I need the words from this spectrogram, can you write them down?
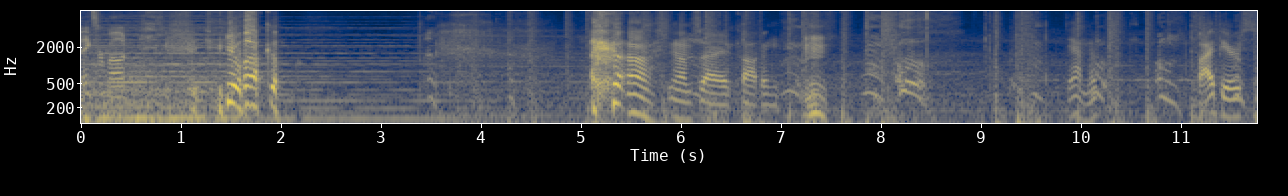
Thanks, Ramon. You're welcome. oh, I'm sorry, coughing. Damn it. Bye, Pierce.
